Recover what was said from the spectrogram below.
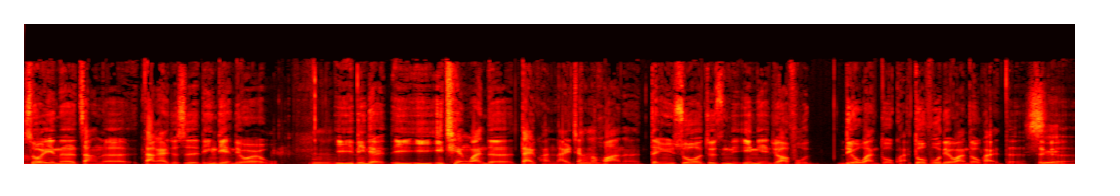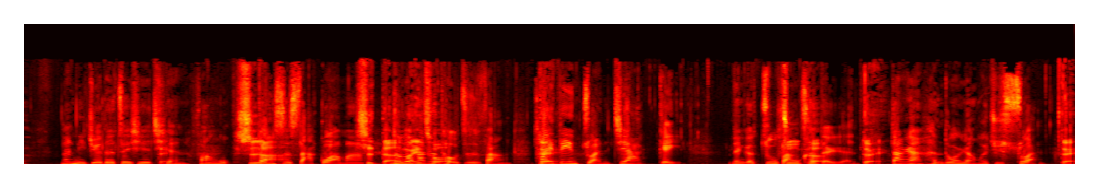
所以呢，涨了大概就是零点六二五。嗯，以零点以以一千万的贷款来讲的话呢，等于说就是你一年就要付六万多块，多付六万多块的这个。那你觉得这些钱房屋是都是傻瓜吗？是的，如果他是投资房，他一定转嫁给那个租房子的人。对，当然很多人会去算，对，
